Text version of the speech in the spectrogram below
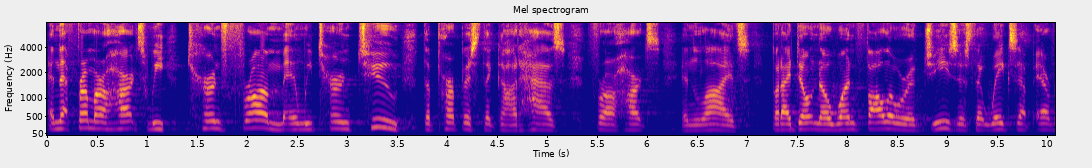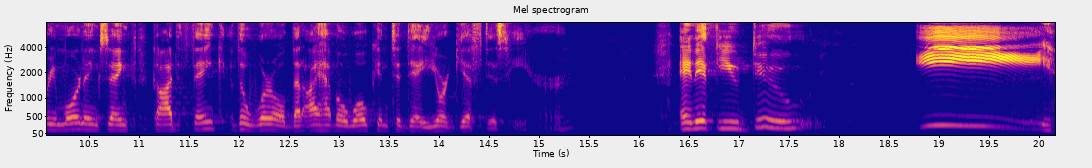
and that from our hearts we turn from and we turn to the purpose that God has for our hearts and lives but I don't know one follower of Jesus that wakes up every morning saying, God, thank the world that I have awoken today. Your gift is here. And if you do, E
